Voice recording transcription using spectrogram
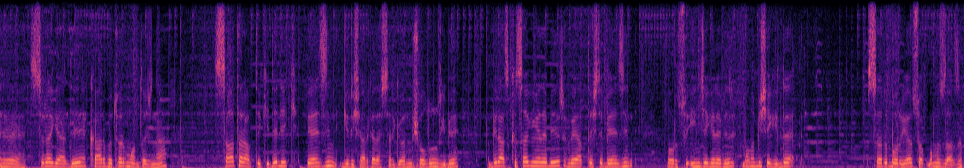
Evet sıra geldi karbüratör montajına. Sağ taraftaki delik benzin girişi arkadaşlar görmüş olduğunuz gibi biraz kısa gelebilir veyahut da işte benzin borusu ince gelebilir. Bunu bir şekilde sarı boruya sokmamız lazım.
